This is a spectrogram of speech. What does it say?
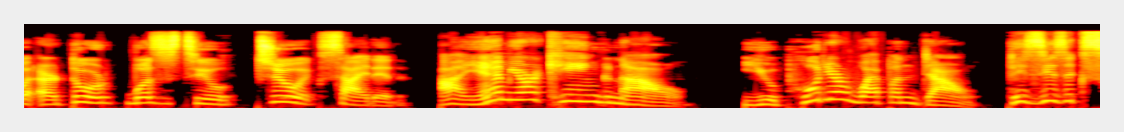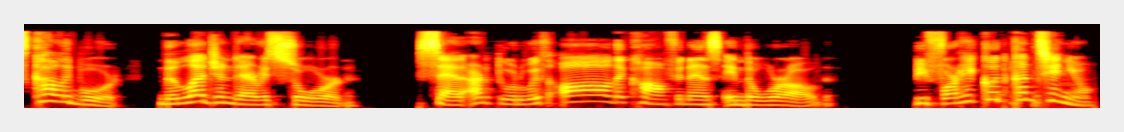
but Arthur was still too excited. I am your king now. You put your weapon down. This is Excalibur, the legendary sword, said Arthur with all the confidence in the world. Before he could continue,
